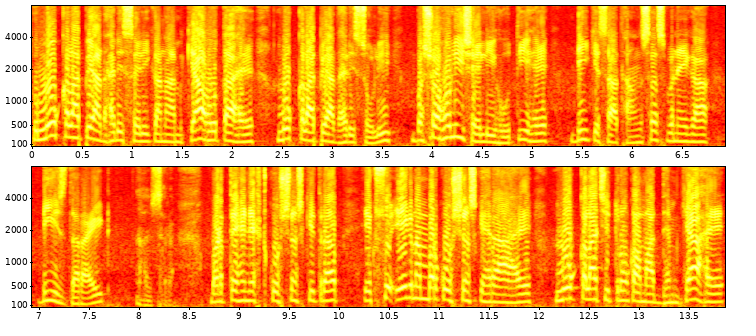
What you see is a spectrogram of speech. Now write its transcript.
तो लोक कला पे आधारित शैली का नाम क्या होता है? लोक कला पे आधारित शैली, बसोहली शैली होती है। डी के साथ आंसर्स बनेगा। D is the right answer. बढ़ते हैं नेक्स्ट क्वेश्चंस की तरफ़। 101 नंबर क्वेश्चंस कह रहा है लोक कला चित्रों का माध्यम क्या है?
